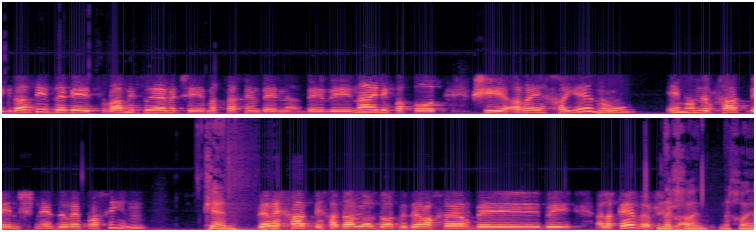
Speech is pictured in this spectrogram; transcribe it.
הגדרתי את זה בצורה מסוימת שמצא חן בעיני- בעיניי לפחות, שהרי חיינו הם המרחק בין שני זרי פרחים. כן, זר אחד בחדר יולדות וזר אחר ב, ב, על הקבר שלנו. נכון, נכון.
